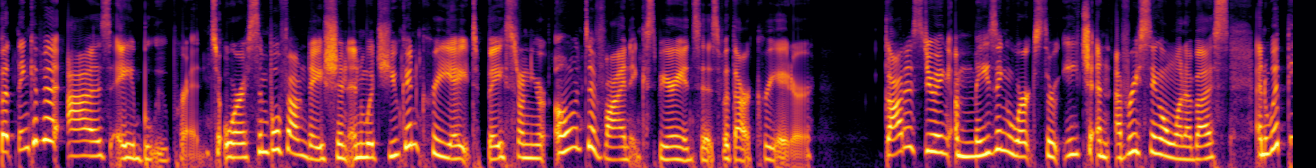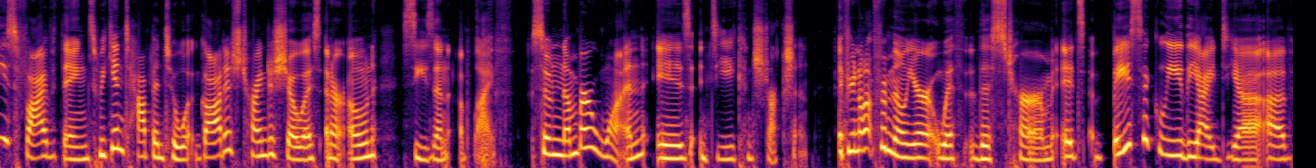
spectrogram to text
But think of it as a blueprint or a simple foundation in which you can create based on your own divine experiences with our Creator. God is doing amazing works through each and every single one of us. And with these five things, we can tap into what God is trying to show us in our own season of life. So, number one is deconstruction. If you're not familiar with this term, it's basically the idea of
